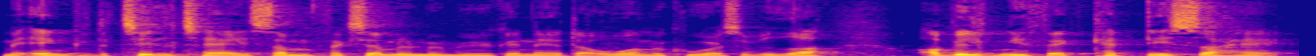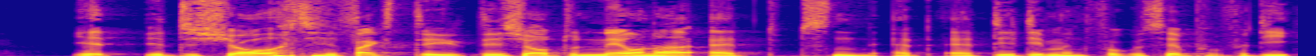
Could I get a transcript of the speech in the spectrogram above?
med enkelte tiltag, som for eksempel med myggenet og ormekur osv., og, og hvilken effekt kan det så have? Ja, ja det er sjovt, det er faktisk det, det er sjovt, du nævner, at, sådan, at, at det er det, man fokuserer på, fordi,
